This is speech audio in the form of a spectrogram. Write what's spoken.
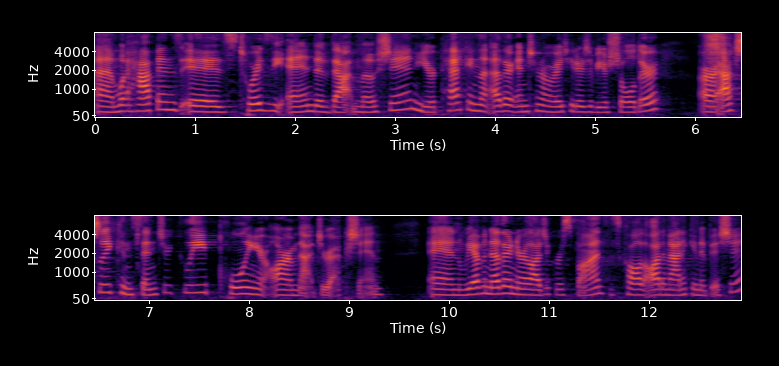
Um, what happens is, towards the end of that motion, your pec and the other internal rotators of your shoulder are actually concentrically pulling your arm that direction. And we have another neurologic response. It's called automatic inhibition.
